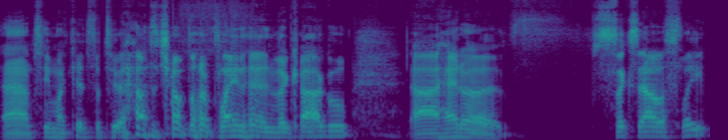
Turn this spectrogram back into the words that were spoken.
um, seen my kids for two hours, jumped on a plane in Chicago, uh, had a six hour sleep,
